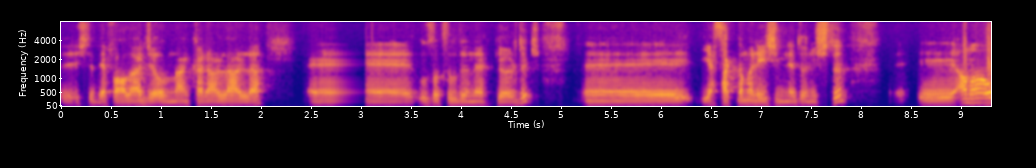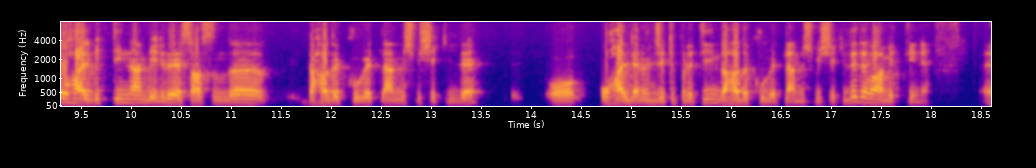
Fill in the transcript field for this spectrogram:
e, işte defalarca alınan kararlarla e, e, uzatıldığını gördük. E, yasaklama rejimine dönüştü. E, ama o hal bittiğinden beri de esasında daha da kuvvetlenmiş bir şekilde o o halden önceki pratiğin daha da kuvvetlenmiş bir şekilde devam ettiğini e,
